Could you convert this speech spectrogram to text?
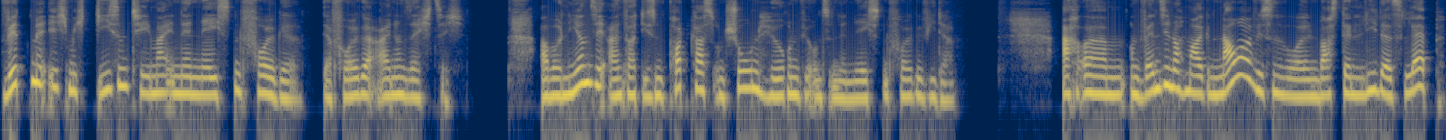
widme ich mich diesem Thema in der nächsten Folge der Folge 61. Abonnieren Sie einfach diesen Podcast und schon hören wir uns in der nächsten Folge wieder. Ach, ähm, und wenn Sie noch mal genauer wissen wollen, was denn Leaders Lab,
